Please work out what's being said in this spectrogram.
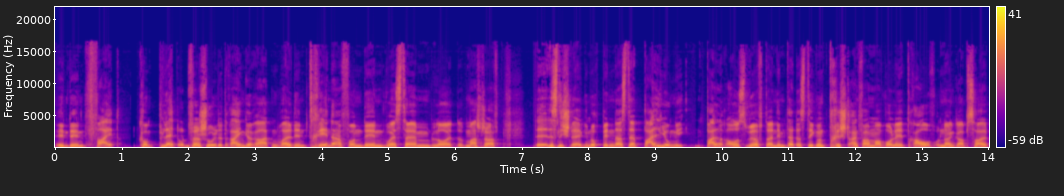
in den Fight komplett unverschuldet reingeraten, weil dem Trainer von den West Ham Mannschaft es nicht schnell genug bin, dass der Balljunge Ball rauswirft, dann nimmt er das Ding und trischt einfach mal Volley drauf und dann gab es halt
